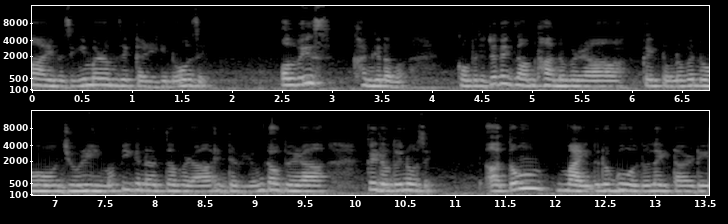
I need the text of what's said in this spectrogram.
ꯄꯥꯔꯤꯕꯁꯤꯒꯤ ꯃꯔꯝꯁꯦ ꯀꯔꯤꯒꯤꯅꯣꯁꯦ ꯑꯣꯜꯋꯦꯁ ꯈꯟꯒꯗꯕ ꯀꯣꯝꯄꯤꯇꯤꯇꯤꯞ ꯑꯦꯛꯖꯥꯝ ꯊꯥꯅꯕꯔꯥ ꯀꯩ ꯇꯧꯅꯕꯅꯣ ꯖꯨꯔꯤ ꯑꯃ ꯄꯤꯒꯅꯗꯕꯔꯥ ꯏꯟꯇꯔꯚ꯭ꯌꯨ ꯑꯃ ꯇꯧꯗꯣꯏꯔꯥ ꯀꯩꯗꯧꯗꯣꯏꯅꯣꯁꯦ ꯑꯗꯨꯝ ꯃꯥꯏꯟꯗꯨꯗ ꯒꯣꯜꯗꯣ ꯂꯩ ꯇꯥꯔꯗꯤ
